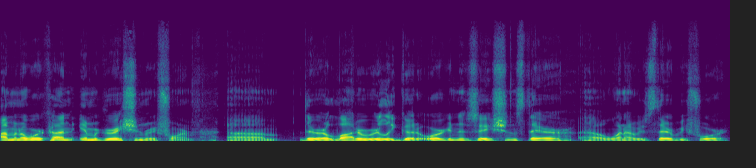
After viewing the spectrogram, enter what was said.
I'm going to work on immigration reform. Um, there are a lot of really good organizations there. Uh, when I was there before,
